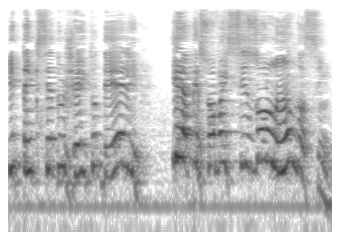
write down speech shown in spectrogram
e tem que ser do jeito dele. E a pessoa vai se isolando assim.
